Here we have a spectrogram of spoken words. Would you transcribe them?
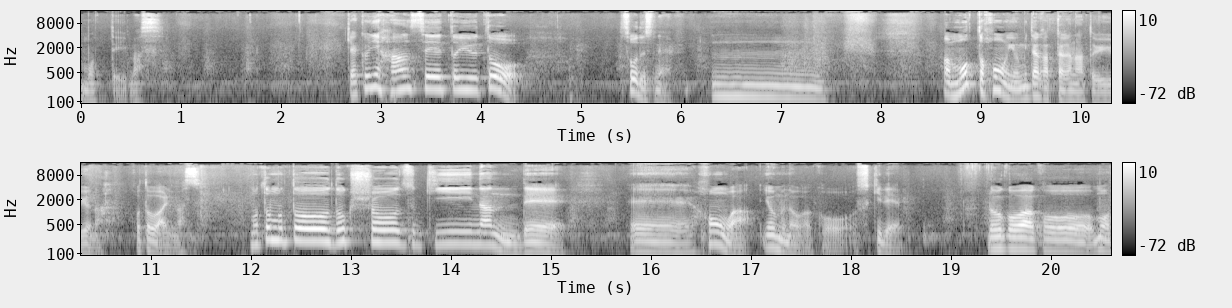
思っています。逆に反省というとそうですね。うーん、まあ、もっと本を読みたかったかなというようなことはあります。もともと読書好きなんで、えー本は読むのがこう好きで老後はこうもう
